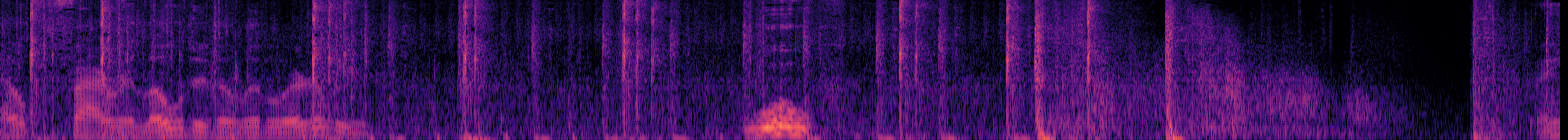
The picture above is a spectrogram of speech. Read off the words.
Help if I reloaded a little earlier. Whoa. Damn.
